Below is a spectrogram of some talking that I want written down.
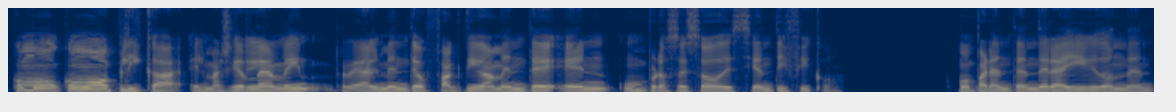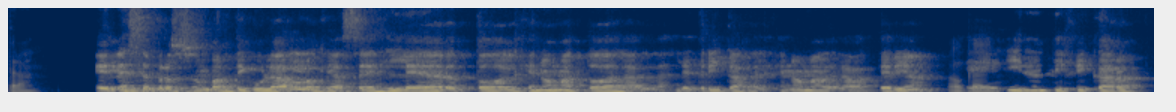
cómo, cómo aplica el Machine Learning realmente o factivamente en un proceso de científico? Como para entender ahí dónde entra. En ese proceso en particular lo que hace es leer todo el genoma, todas las, letritas del genoma de la bacteria, eh, identificar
